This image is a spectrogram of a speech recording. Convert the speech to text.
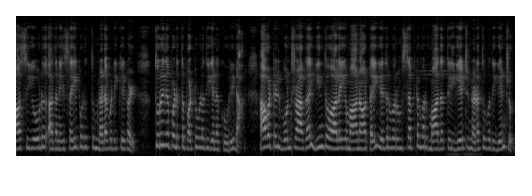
ஆசியோடு அதனை செயல்படுத்தும் நடவடிக்கைகள் துரிதப்படுத்தப்பட்டுள்ளது என கூறினார். அவற்றில் ஒன்றாக இந்து ஆலய மாநாட்டை எதிர்வரும் செப்டம்பர் மாதத்தில் ஏற்று நடத்துவது என்றும்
